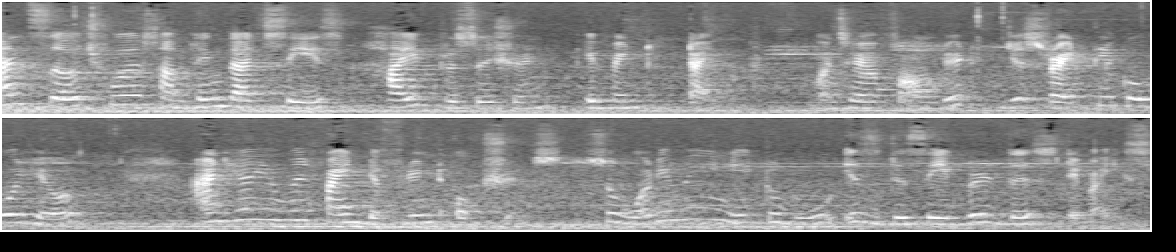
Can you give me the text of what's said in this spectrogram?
and search for something that says high precision event timer once you have found it just right click over here and here you will find different options. So what you may need to do is disable this device.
